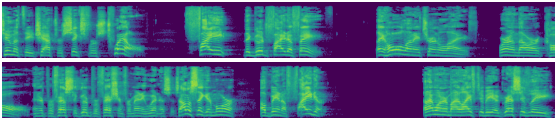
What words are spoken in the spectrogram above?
Timothy chapter 6 verse 12. Fight the good fight of faith. Lay hold on eternal life wherein thou art called, and have professed a good profession for many witnesses. I was thinking more of being a fighter. That I wanted my life to be aggressively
